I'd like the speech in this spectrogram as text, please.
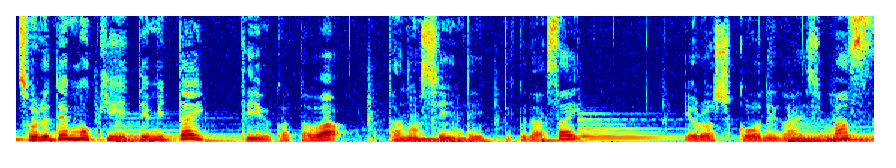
それでも聞いてみたいっていう方は楽しんでいってください。よろしくお願いします。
